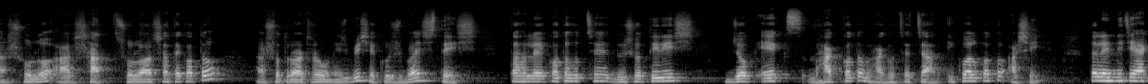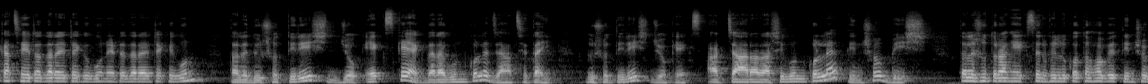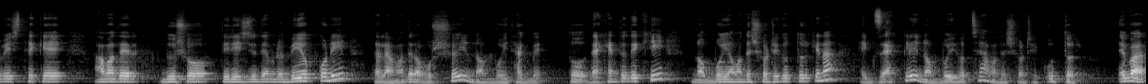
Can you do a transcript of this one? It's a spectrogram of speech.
ষোলো আর সাত। ষোলো আর সাথে কত? আর সতেরো, আঠারো, উনিশ, বিশ, একুশ, বাইশ, তেইশ। তাহলে কত হচ্ছে? দুশো তিরিশ যোগ এক্স ভাগ কত? ভাগ হচ্ছে চার। ইকুয়াল কত? আশি। তাহলে নিচে এক আছে, এটা দ্বারা এটাকে গুণ, এটা দ্বারা এটাকে গুণ। তাহলে দুশো তিরিশ যোগ এক্সকে এক দ্বারা গুণ করলে যা আছে তাই। দুশো তিরিশ যোগ এক্স আর চার আর আশি গুণ করলে তিনশো বিশ। তাহলে সুতরাং এক্সের ভ্যালু কত হবে? তিনশো বিশ থেকে আমাদের দুশো তিরিশ যদি আমরা বিয়োগ করি, তাহলে আমাদের অবশ্যই নব্বই থাকবে। তো দেখেন তো দেখি, নব্বই আমাদের সঠিক উত্তর কিনা? এক্স্যাক্টলি নব্বই হচ্ছে আমাদের সঠিক উত্তর। এবার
